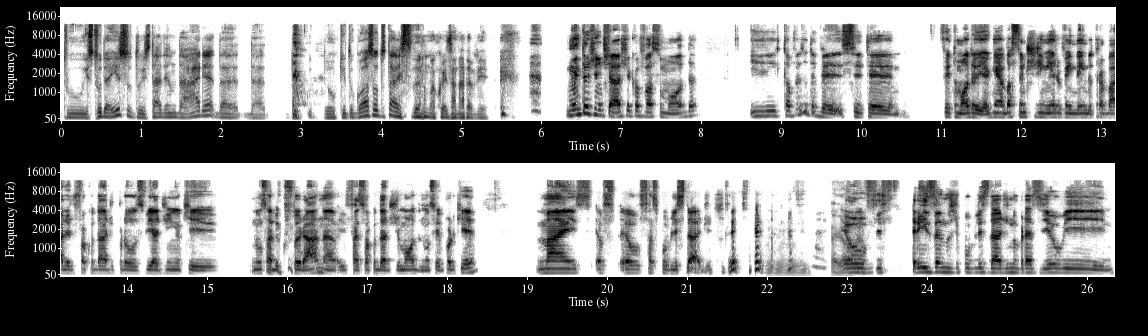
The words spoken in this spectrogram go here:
Tu estuda isso? Tu está dentro da área da, da do, do, que tu gosta ou tu está estudando uma coisa nada a ver? Muita gente acha que eu faço moda e talvez eu devesse ter feito moda, eu ia ganhar bastante dinheiro vendendo trabalho de faculdade para os viadinhos que não sabe costurar né, e faz faculdade de moda, não sei porquê. Mas eu, eu faço publicidade. Hum, legal. Eu fiz três anos de publicidade no Brasil e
